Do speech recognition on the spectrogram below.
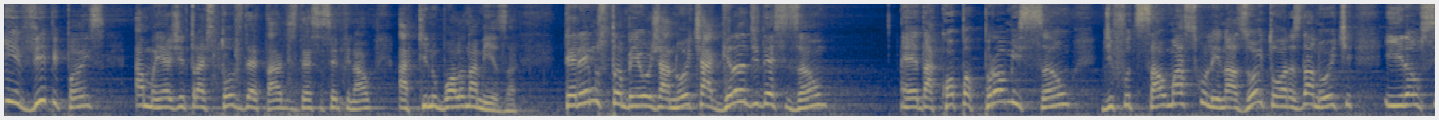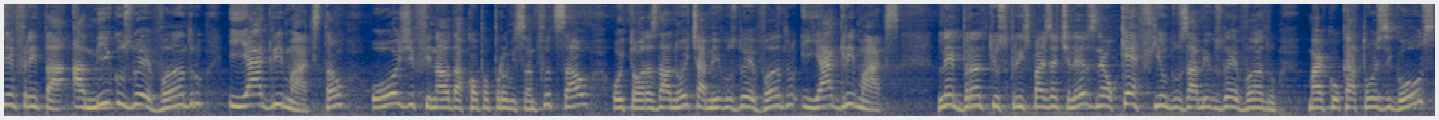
e VIP Pães. Amanhã a gente traz todos os detalhes dessa semifinal aqui no Bola na Mesa. Teremos também hoje à noite a grande decisão é, da Copa Promissão de Futsal Masculino. Às 8 horas da noite irão se enfrentar Amigos do Evandro e Agrimax. Então, hoje, final da Copa Promissão de Futsal, 8 horas da noite, Amigos do Evandro e Agrimax. Lembrando que os principais artilheiros, né? O Kefinho dos amigos do Evandro marcou 14 gols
